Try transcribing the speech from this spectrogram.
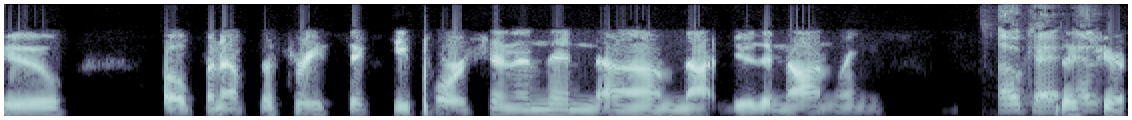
to open up the 360 portion and then um, not do the non wings. Okay, this and, year.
